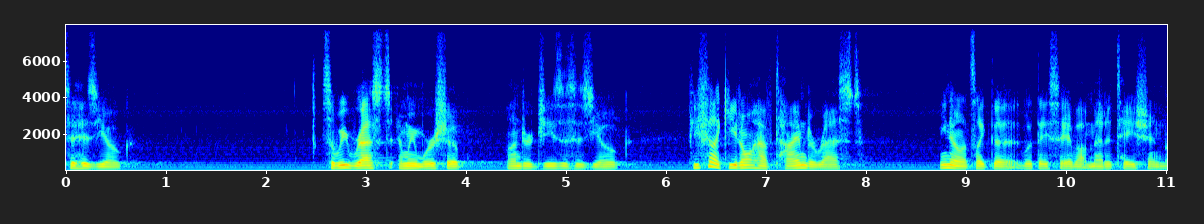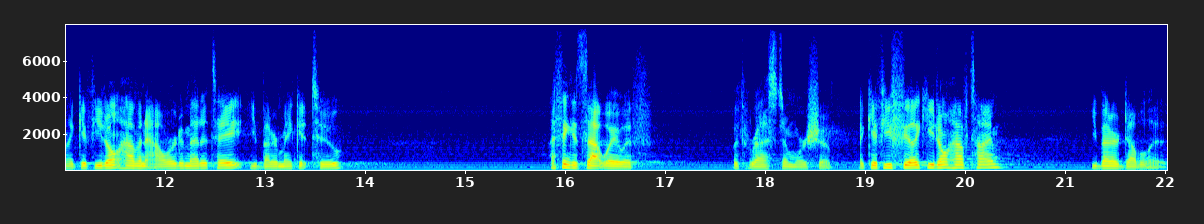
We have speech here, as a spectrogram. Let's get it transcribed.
to His yoke. So we rest and we worship under Jesus' yoke. If you feel like you don't have time to rest, you know, it's like the, what they say about meditation. Like, if you don't have an hour to meditate, you better make it two. I think it's that way with, with rest and worship. Like, if you feel like you don't have time, you better double it.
